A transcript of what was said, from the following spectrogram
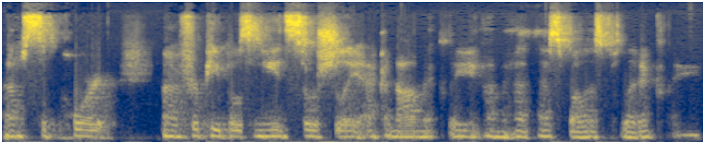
um, support uh, for people's needs socially, economically, um, as well as politically.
